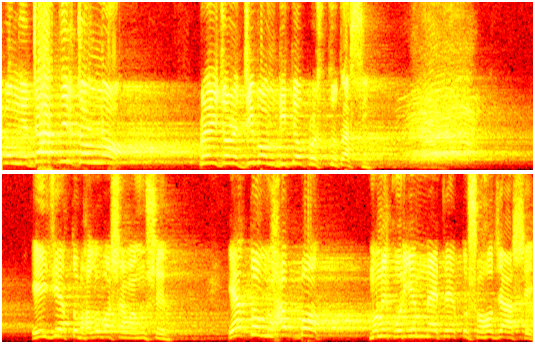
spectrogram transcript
এবং এ জাতির জন্য প্রয়োজনে জীবন দিতেও প্রস্তুত আছি। এই যে এত ভালোবাসা মানুষের, এত মোহাব্বত, মনে করিয়েন না, এটা এত সহজে আসে।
